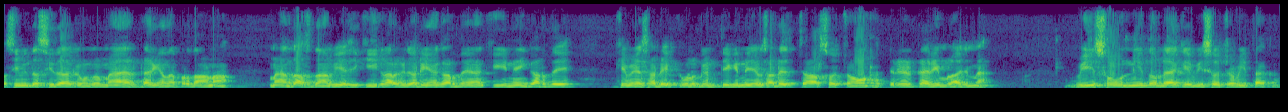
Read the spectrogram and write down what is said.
ਅਸੀਂ ਵੀ ਦੱਸੀਦਾ ਕਿਉਂਕਿ ਮੈਂ ਰਿਟਾਇਰੀਆਂ ਦਾ ਪ੍ਰਧਾਨ ਆ। ਮੈਂ ਦੱਸਦਾ ਵੀ ਅਸੀਂ ਕੀ ਕਾਰਗੁਜ਼ਾਰੀਆਂ ਕਰਦੇ ਆ, ਕੀ ਨਹੀਂ ਕਰਦੇ, ਕਿਵੇਂ ਸਾਡੇ ਕੋਲ ਗਿਣਤੀ ਕਿੰਨੀ ਜਿਵੇਂ ਸਾਡੇ 464 ਜਿਹੜੇ ਰਿਟਾਇਰੀ ਮੁਲਾਜ਼ਮ ਆ। 2019 ਤੋਂ ਲੈ ਕੇ 2024 ਤੱਕ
